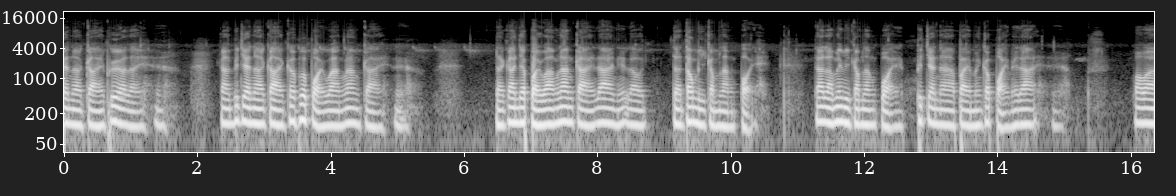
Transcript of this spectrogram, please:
จารณากายเพื่ออะไร การพิจารณากายก็เพื่อปล่อยวางร่างกาย แต่การจะปล่อยวางร่างกายได้นี้เราจะต้องมีกำลังปล่อย ถ้าเราไม่มีกำลังปล่อย พิจารณาไปมันก็ปล่อยไม่ได้ เพราะว่า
